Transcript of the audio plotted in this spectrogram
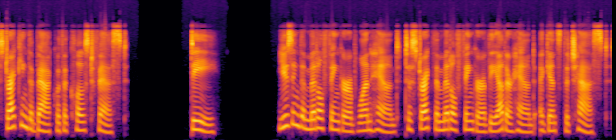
Striking the back with a closed fist. D. Using the middle finger of one hand to strike the middle finger of the other hand against the chest.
